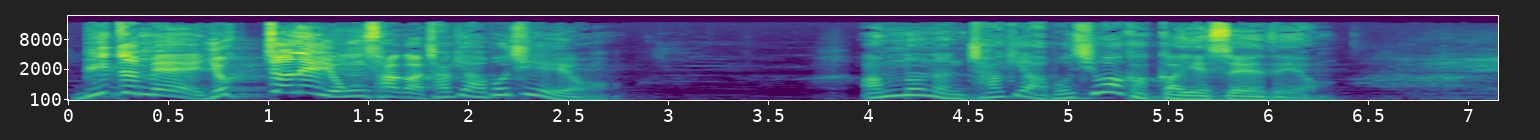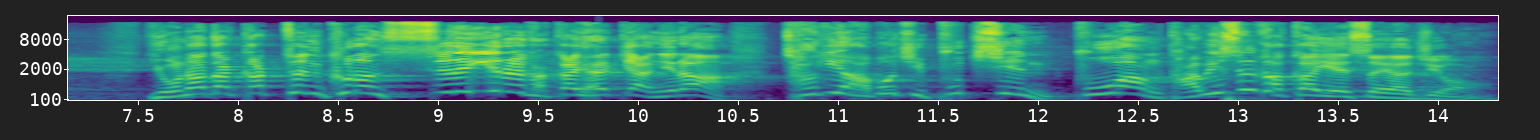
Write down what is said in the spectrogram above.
믿음의 역전의 용사가 자기 아버지예요. 암론은 자기 아버지와 가까이 했어야 돼요. 요나닥 같은 그런 쓰레기를 가까이 할 게 아니라 자기 아버지 부친 부왕 다윗을 가까이 했어야지요.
